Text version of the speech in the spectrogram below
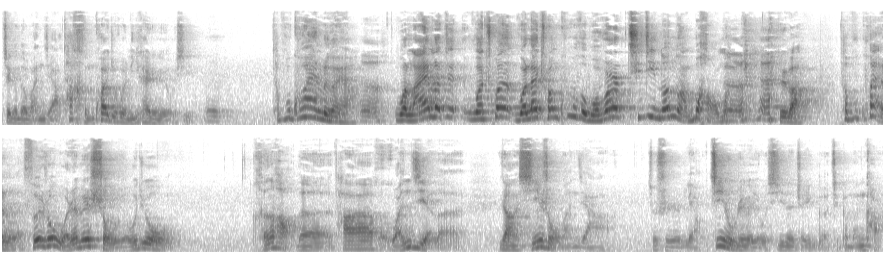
这个的玩家，他很快就会离开这个游戏。嗯，他不快乐呀。嗯我来了，这我穿我来穿裤子，我玩奇迹暖暖不好吗？对吧？他不快乐，所以说我认为手游就很好的，它缓解了让新手玩家就是了进入这个游戏的这个这个门槛儿。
